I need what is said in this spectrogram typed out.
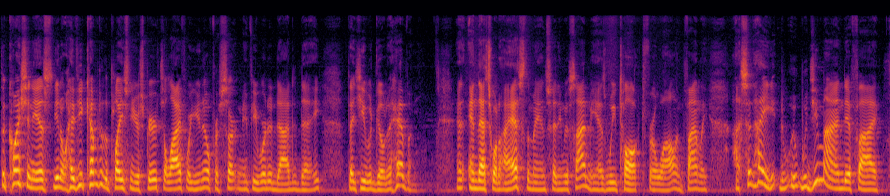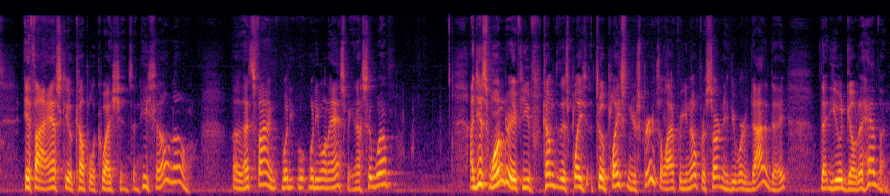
the question is, you know, have you come to the place in your spiritual life where you know for certain if you were to die today that you would go to heaven? And, and that's what I asked the man sitting beside me as we talked for a while. And finally, I said, "Hey, would you mind if I if I ask you a couple of questions?" And he said, "Oh no, uh, that's fine. What do, you, what do you want to ask me?" And I said, "Well." I just wonder if you've come to this place to a place in your spiritual life where you know for certain if you were to die today that you would go to heaven.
